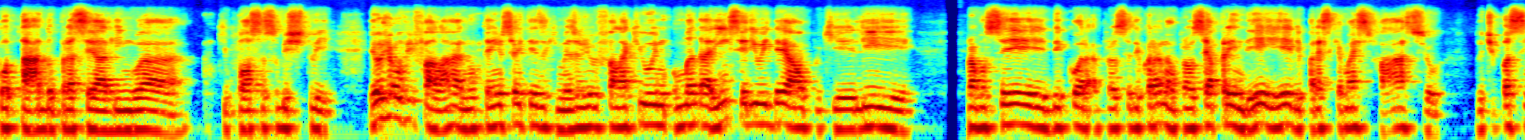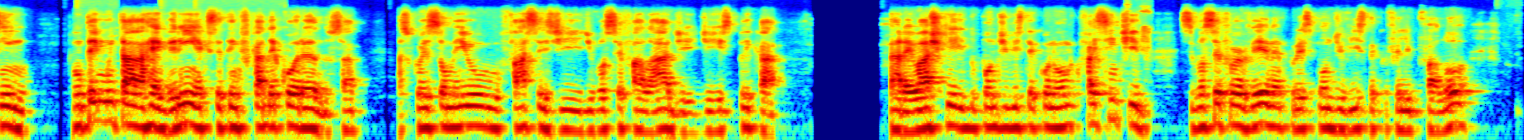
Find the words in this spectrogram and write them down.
cotado para ser a língua que possa substituir. Eu já ouvi falar, não tenho certeza aqui, mas eu já ouvi falar que o, o mandarim seria o ideal, porque ele para você decorar, para você decorar não, para você aprender ele, parece que é mais fácil, do tipo assim, não tem muita regrinha que você tem que ficar decorando, sabe? As coisas são meio fáceis de, de você falar, de, de explicar. Cara, eu acho que do ponto de vista econômico faz sentido. Se você for ver, né, por esse ponto de vista que o Felipe falou,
